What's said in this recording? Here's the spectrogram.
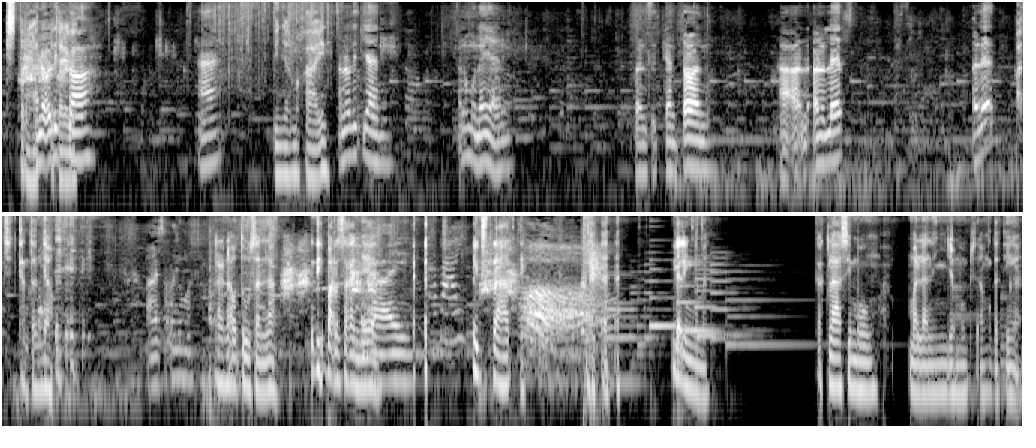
Extra hot Ano ulit talaga. to? Ha? Hindi niya makain. Ano ulit yan? Ano muna yan? Pansit Canton. Ah, ano, ano ulit? Ulit? Pansit canton daw. Ah, sa kayo ma. Para nautusan lang. Hindi para sa kanya yan. Bye. Extra hot eh. Galing naman. Kaklase mong mala ninja moves ang datingan.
